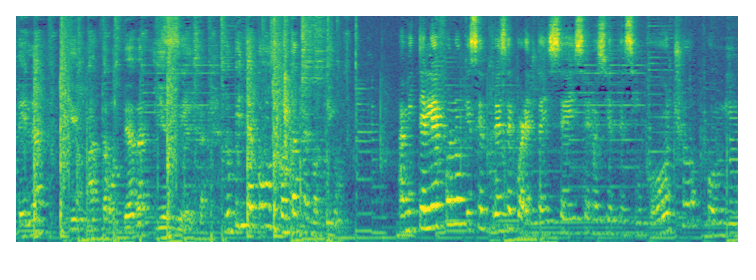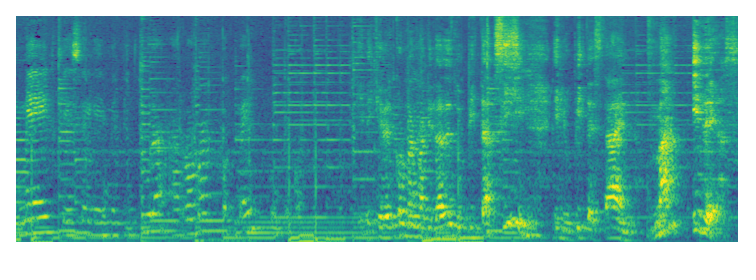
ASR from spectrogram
tela que es manta bondeada y es gruesa. Lupita, ¿cómo se contacta contigo? A mi teléfono que es el 1346-0758 o mi mail que es lmpintura.hotmail.com. ¿Tiene que ver con manualidades, Lupita? Sí. Y Lupita está en Ma Ideas.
